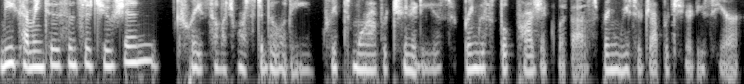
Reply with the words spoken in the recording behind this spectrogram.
Me coming to this institution creates so much more stability, creates more opportunities. Bring this book project with us, bring research opportunities here.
